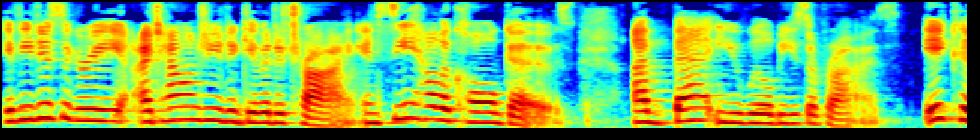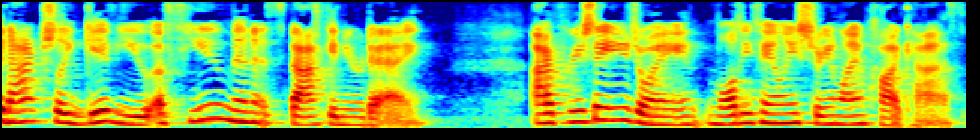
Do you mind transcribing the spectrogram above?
If you disagree, I challenge you to give it a try and see how the call goes. I bet you will be surprised it could actually give you a few minutes back in your day. I appreciate you joining Multifamily Streamline Podcast.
